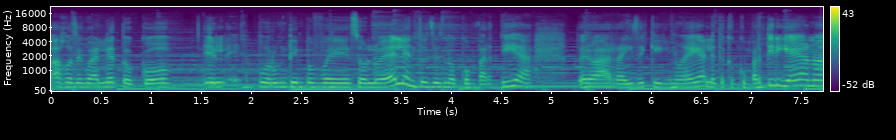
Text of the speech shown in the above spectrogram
a José Juan le tocó, él por un tiempo fue solo él, entonces no compartía, pero a raíz de que vino ella le tocó compartir y ella no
